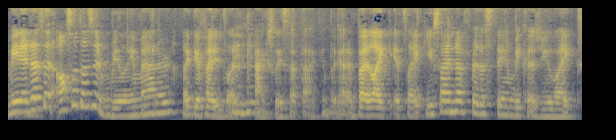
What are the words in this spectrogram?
I mean, it doesn't also doesn't really matter. Like if I like Mhm. actually step back and look at it, but like it's like you signed up for this thing because you liked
